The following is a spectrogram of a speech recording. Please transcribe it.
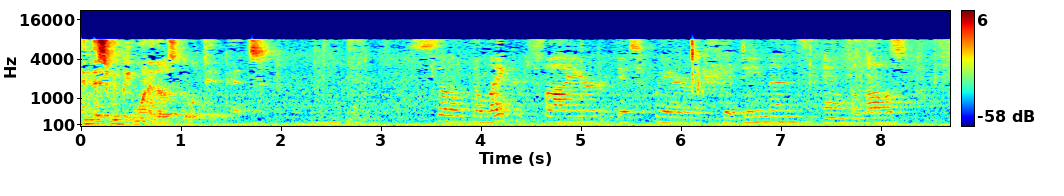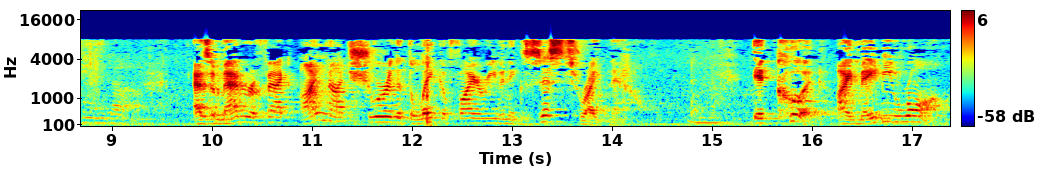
And this would be one of those little tidbits. So the lake of fire is where the demons and the lost end up. As a matter of fact, I'm not sure that the lake of fire even exists right now. Mm-hmm. It could. I may be wrong.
